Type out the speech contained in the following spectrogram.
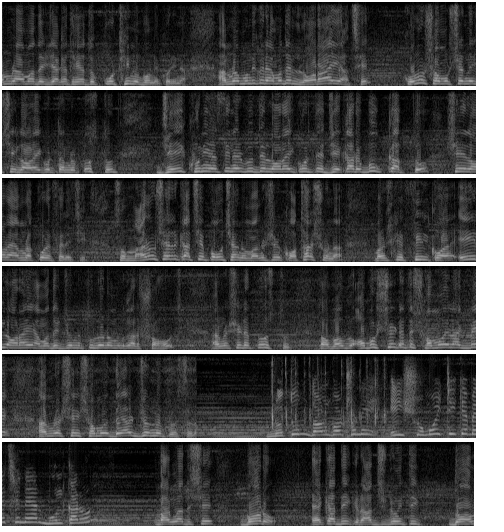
আমরা আমাদের জায়গা থেকে এত কঠিনও মনে করি না। আমরা মনে করি আমাদের লড়াই আছে কোনো সমস্যা নেই সেই লড়াই করতে আমরা প্রস্তুত। যেই খুনি হাসিনার বিরুদ্ধে লড়াই করতে যে কারও বুক কাঁপতো সেই লড়াই আমরা করে ফেলেছি। সো মানুষের কাছে পৌঁছানো মানুষের কথা শোনা মানুষকে ফিল করা এই লড়াই আমাদের জন্য তুলনামূলক আর সহজ। আমরা সেটা প্রস্তুত। তবে অবশ্যই এটাতে সময় লাগবে। আমরা সেই সময় দেওয়ার জন্য প্রস্তুত। নতুন দল গঠনে এই সময়টিকে বেছে নেয়ার মূল কারণ? বাংলাদেশে বড় একাধিক রাজনৈতিক দল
